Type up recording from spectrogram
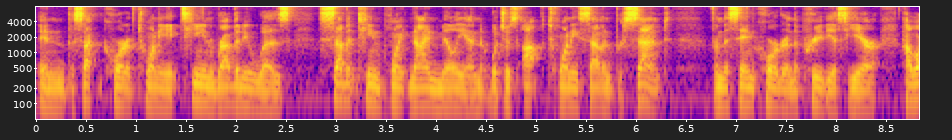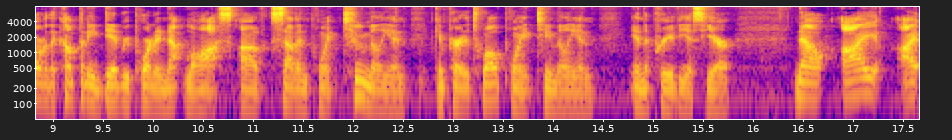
in the second quarter of 2018, revenue was 17.9 million, which was up 27 percent from the same quarter in the previous year. However, the company did report a net loss of 7.2 million compared to 12.2 million in the previous year. Now, I I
